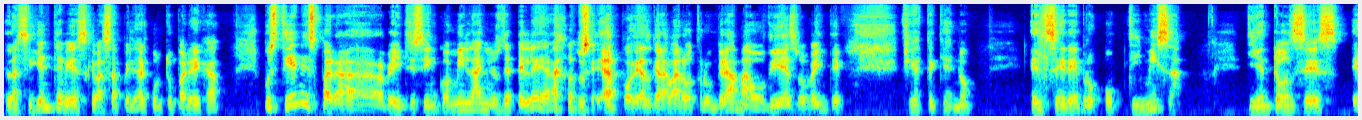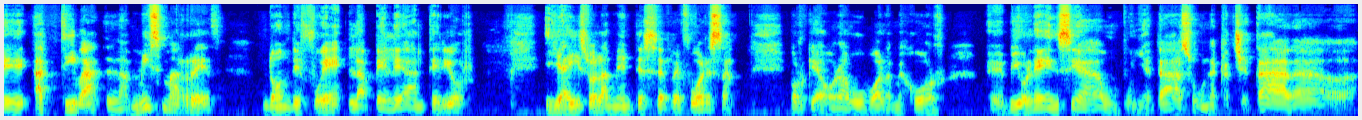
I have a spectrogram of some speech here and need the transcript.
la siguiente vez que vas a pelear con tu pareja, pues tienes para 25 mil años de pelea, o sea, podías grabar otro engrama o 10 o 20. Fíjate que no, el cerebro optimiza y entonces eh, activa la misma red donde fue la pelea anterior. Y ahí solamente se refuerza, porque ahora hubo a lo mejor eh, violencia, un puñetazo, una cachetada,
